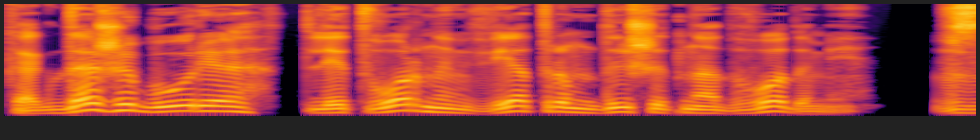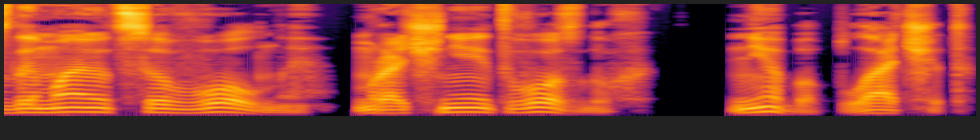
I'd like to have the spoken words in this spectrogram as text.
Когда же буря тлетворным ветром дышит над водами, вздымаются волны, мрачнеет воздух, небо плачет.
